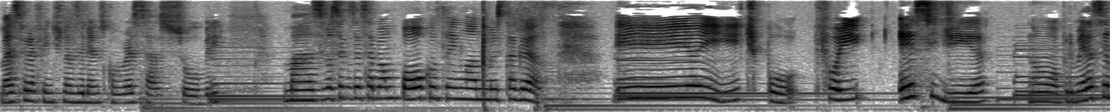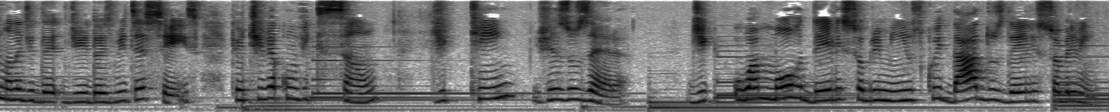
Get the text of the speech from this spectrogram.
mais pra frente nós iremos conversar sobre. Mas se você quiser saber um pouco, tem lá no meu Instagram. E aí, tipo, foi esse dia, na primeira semana de, de 2016, que eu tive a convicção de quem Jesus era, de o amor dele sobre mim, os cuidados dele sobre mim.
